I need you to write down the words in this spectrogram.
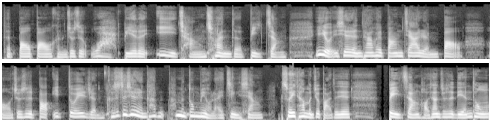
的包包可能就是哇憋了一长串的臂章，也有一些人他会帮家人报哦，就是报一堆人，可是这些人他他们都没有来进香，所以他们就把这些。臂章好像就是连同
